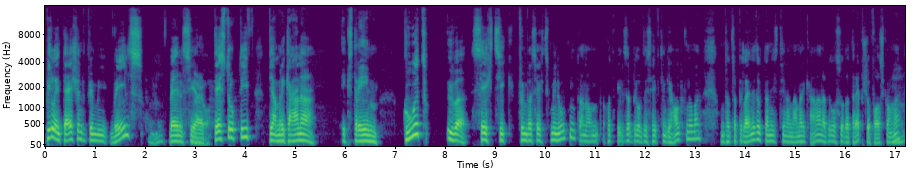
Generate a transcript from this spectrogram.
bisschen enttäuschend für mich Wales, mhm. weil sehr ja, ja. destruktiv. Die Amerikaner extrem gut über 60, 65 Minuten. Dann hat Wels ein bisschen das Heft in die Hand genommen und hat es ein bisschen reingedrückt. Dann ist den Amerikanern ein bisschen so der Treibstoff ausgegangen. Mhm.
